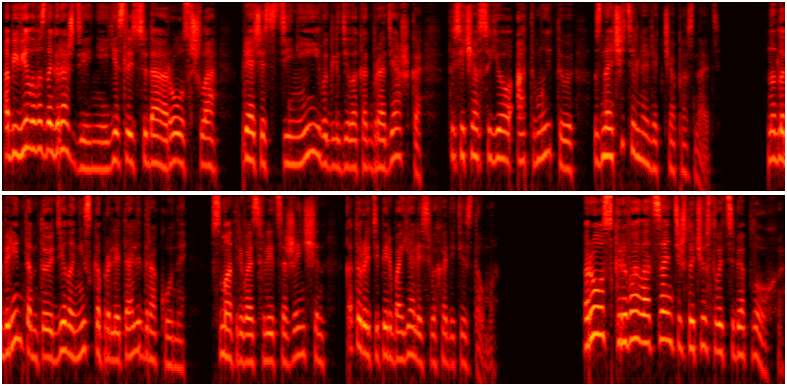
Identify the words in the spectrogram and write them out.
объявила вознаграждение. Если сюда Роуз шла, прячась в тени и выглядела как бродяжка, то сейчас ее отмытую значительно легче опознать. Над лабиринтом то и дело низко пролетали драконы, всматриваясь в лица женщин, которые теперь боялись выходить из дома. Роуз скрывала от Санти, что чувствует себя плохо.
